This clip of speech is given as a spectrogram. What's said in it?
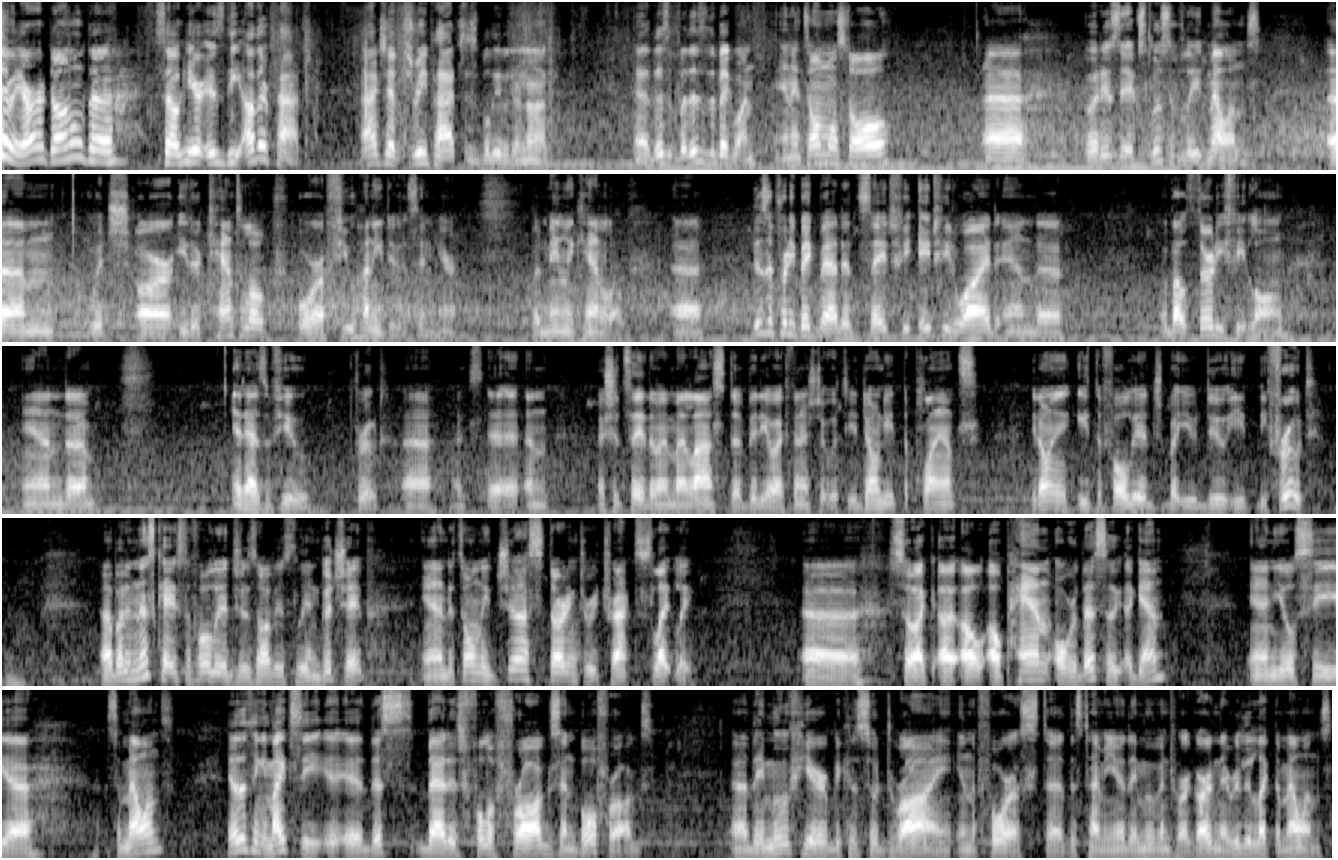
There we are, Donald. Uh, so here is the other patch. I actually have three patches, believe it or not. Uh, this, but this is the big one, and it's almost all. Uh, well, it is exclusively melons, um, which are either cantaloupe or a few honeydews in here, but mainly cantaloupe. Uh, this is a pretty big bed. It's eight feet, eight feet wide and uh, about 30 feet long, and um, it has a few fruit. Uh, it's, uh, and I should say that in my last uh, video I finished it with you don't eat the plants, you don't eat the foliage, but you do eat the fruit. Uh, but in this case the foliage is obviously in good shape and it's only just starting to retract slightly. Uh, so I, will I'll pan over this again and you'll see uh, some melons. The other thing you might see, this bed is full of frogs and bullfrogs. Uh, they move here because so dry in the forest uh, this time of year. They move into our garden. They really like the melons.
